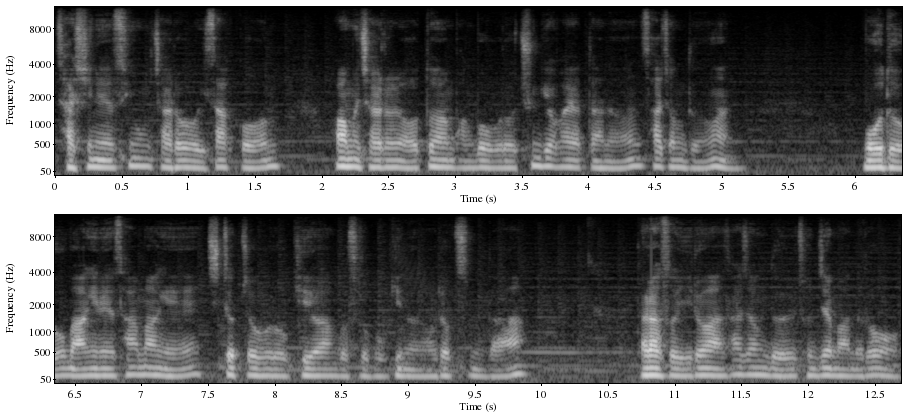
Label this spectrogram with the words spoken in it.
자신의 승용차로 이 사건 화물차를 어떠한 방법으로 충격하였다는 사정 등은 모두 망인의 사망에 직접적으로 기여한 것으로 보기는 어렵습니다. 따라서 이러한 사정들 존재만으로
